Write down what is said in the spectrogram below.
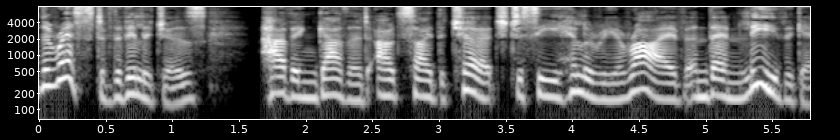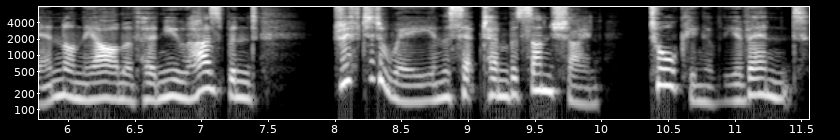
The rest of the villagers, having gathered outside the church to see Hilary arrive and then leave again on the arm of her new husband, drifted away in the September sunshine, talking of the event.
